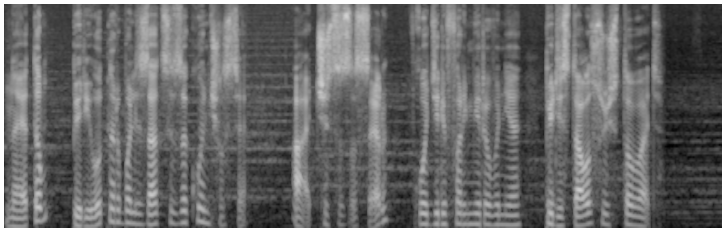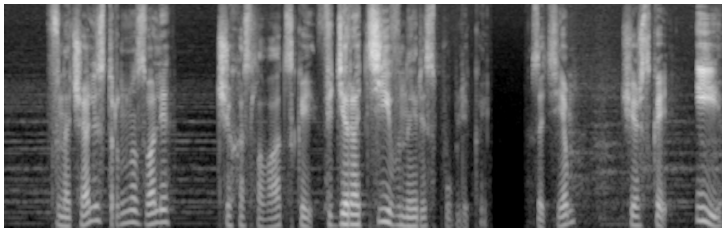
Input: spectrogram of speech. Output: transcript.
На этом период нормализации закончился, а ЧССР в ходе реформирования перестала существовать. Вначале страну назвали Чехословацкой Федеративной Республикой, затем Чешской и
